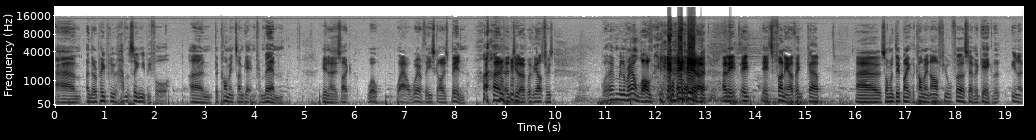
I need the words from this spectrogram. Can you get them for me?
um, and there are people who haven't seen you before, and the comments I'm getting from them, you know, it's like, well, wow, where have these guys been? and you know, well, the answer is, well, they haven't been around long, you know. And it, it it's funny. I think uh, uh, someone did make the comment after your first ever gig that you know,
